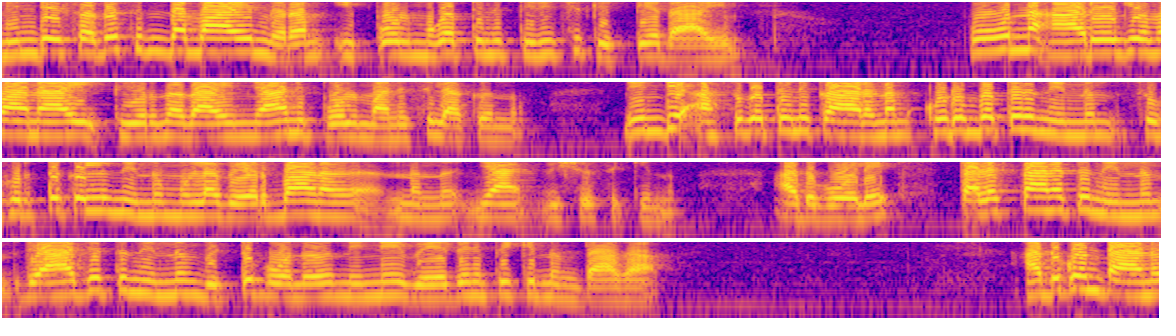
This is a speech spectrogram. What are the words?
നിന്റെ സദസിന്ധമായ നിറം ഇപ്പോൾ മുഖത്തിന് തിരിച്ചു കിട്ടിയതായും പൂർണ ആരോഗ്യവാനായി തീർന്നതായും ഞാനിപ്പോൾ മനസ്സിലാക്കുന്നു. നിന്റെ അസുഖത്തിന് കാരണം കുടുംബത്തിൽ നിന്നും സുഹൃത്തുക്കളിൽ നിന്നുമുള്ള വേർപാടാണെന്ന് ഞാൻ വിശ്വസിക്കുന്നു. അതുപോലെ തലസ്ഥാനത്ത് നിന്നും രാജ്യത്ത് നിന്നും വിട്ടുപോകുന്നത് നിന്നെ വേദനിപ്പിക്കുന്നുണ്ടാകാം. അതുകൊണ്ടാണ്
